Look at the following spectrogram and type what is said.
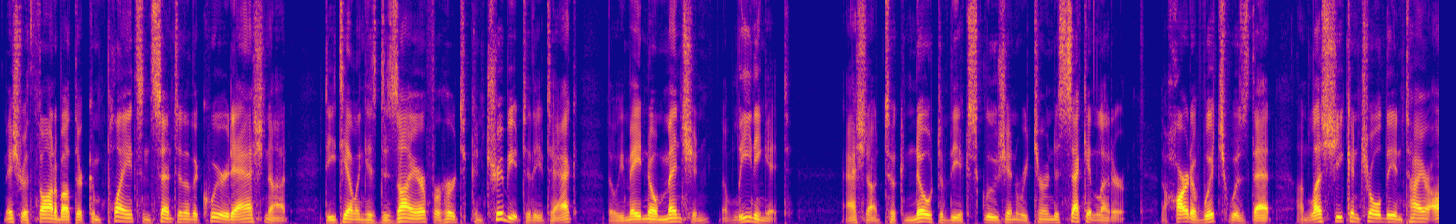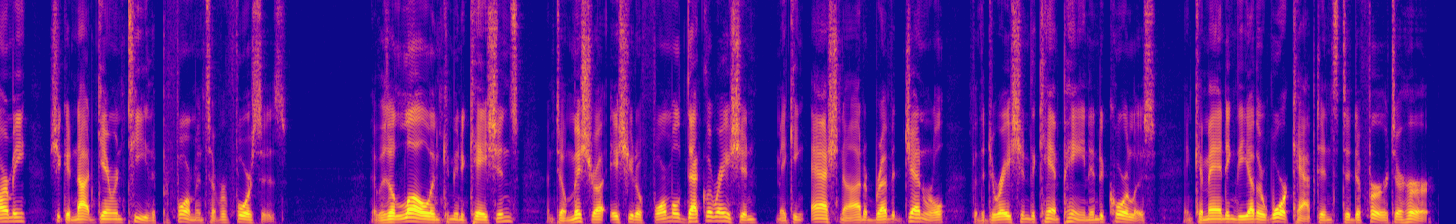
Mishra thought about their complaints and sent another query to Ashnod, detailing his desire for her to contribute to the attack, though he made no mention of leading it. Ashnod took note of the exclusion and returned a second letter, the heart of which was that unless she controlled the entire army, she could not guarantee the performance of her forces. There was a lull in communications until Mishra issued a formal declaration making Ashnod a brevet general for the duration of the campaign into Korlis and commanding the other war captains to defer to her.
